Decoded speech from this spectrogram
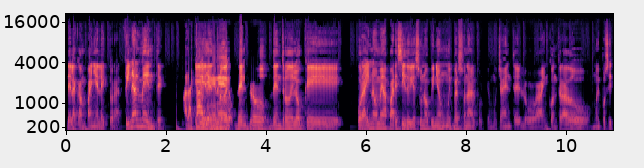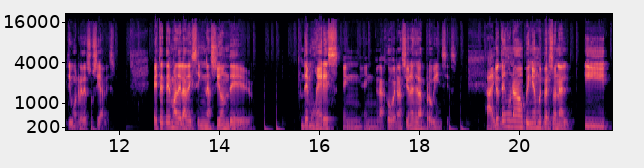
de la campaña electoral. Finalmente, a la calle dentro, dentro, dentro de lo que por ahí no me ha parecido, y es una opinión muy personal, porque mucha gente lo ha encontrado muy positivo en redes sociales, este tema de la designación de, de mujeres en, las gobernaciones de las provincias. Yo tengo una opinión muy personal y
